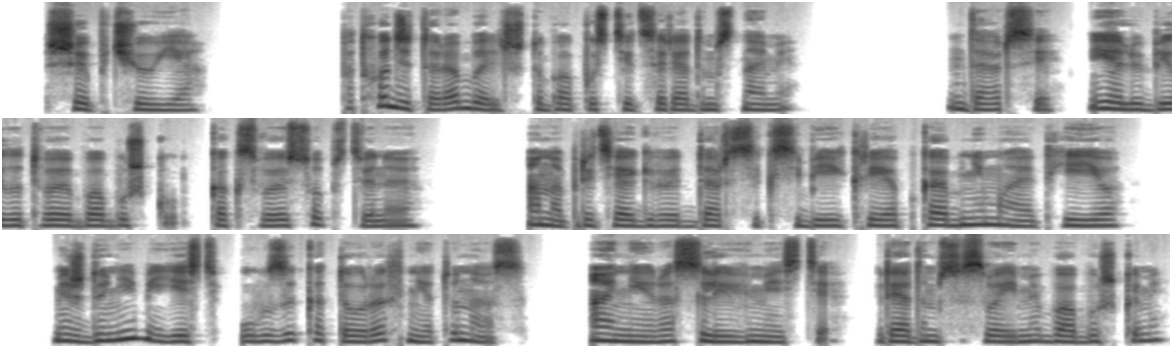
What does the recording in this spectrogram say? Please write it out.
— шепчу я. Подходит Арабель, чтобы опуститься рядом с нами. «Дарси, я любила твою бабушку, как свою собственную». Она притягивает Дарси к себе и крепко обнимает ее. Между ними есть узы, которых нет у нас. Они росли вместе, рядом со своими бабушками,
